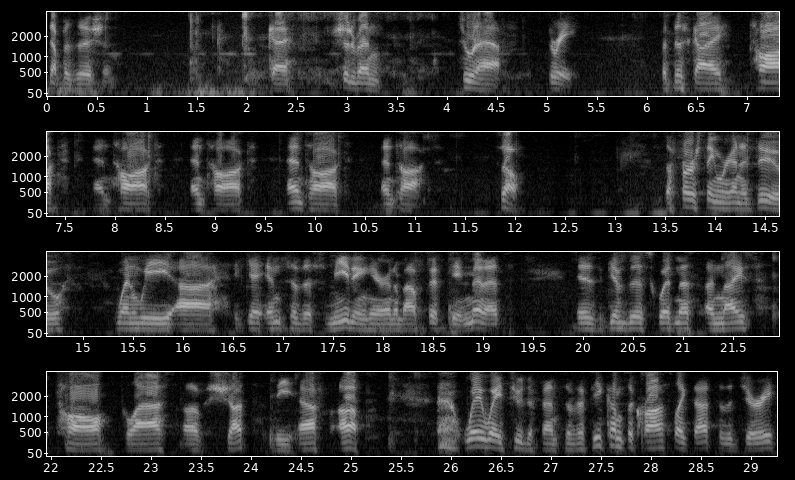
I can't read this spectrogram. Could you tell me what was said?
deposition. Okay. Should have been two and a half, three. But this guy talked and talked and talked and talked and talked. So, the first thing we're going to do when we uh, get into this meeting here in about 15 minutes is give this witness a nice tall glass of shut the F up. way, way too defensive. If he comes across like that to the jury,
